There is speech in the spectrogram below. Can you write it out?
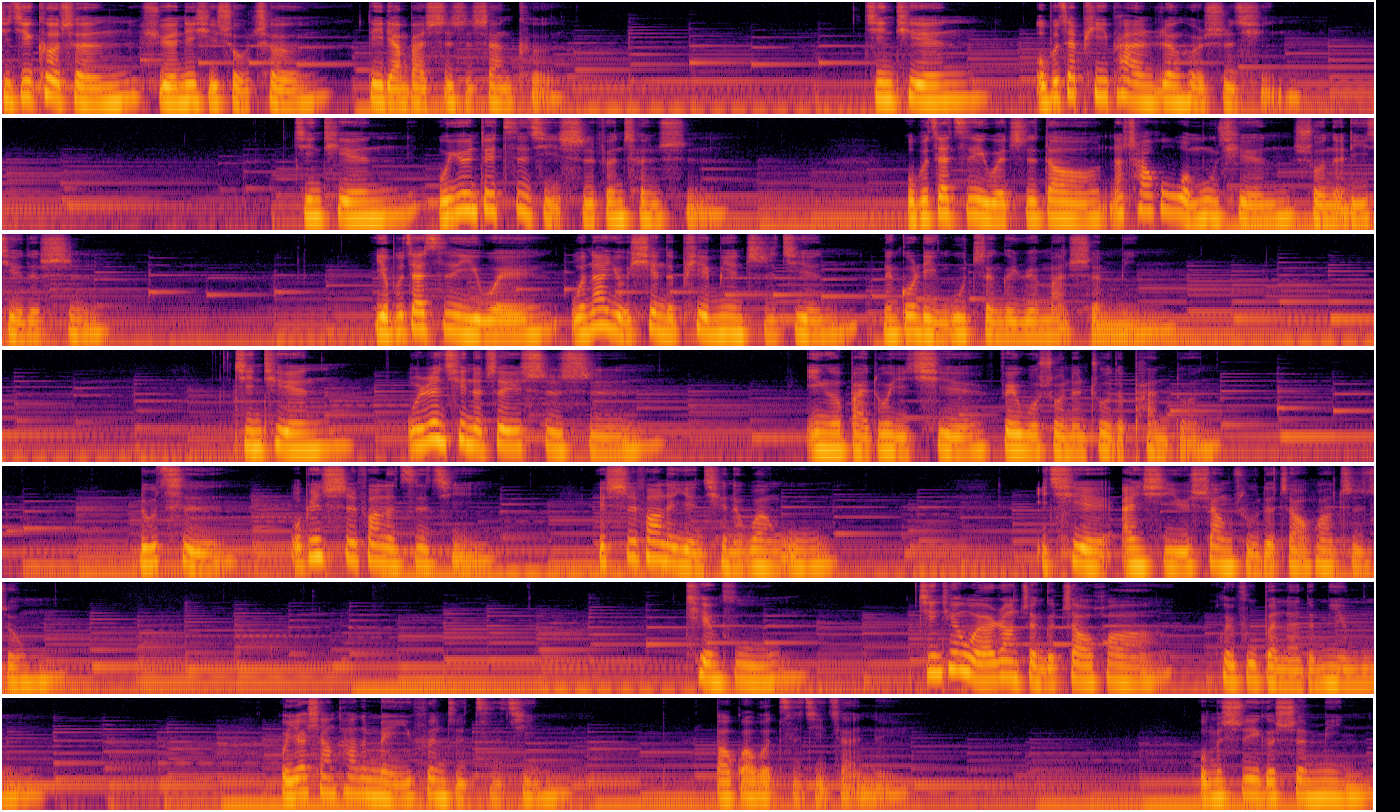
奇迹课程学练习手册第两百四十三课。今天我不再批判任何事情。今天我愿对自己十分诚实。我不再自以为知道那超乎我目前所能理解的事，也不再自以为我那有限的片面之间能够领悟整个圆满生命。今天我认清了这一事实。因而摆脱一切非我所能做的判断，如此，我便释放了自己，也释放了眼前的万物，一切安息于上主的造化之中。天父，今天我要让整个造化恢复本来的面目，我要向他的每一份子致敬。包括我自己在内，我们是一个生命，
